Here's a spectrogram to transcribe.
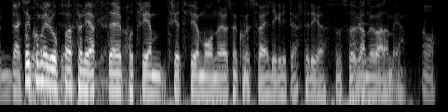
där Sen kommer Europa följa efter Ja. på 3-4 månader och sen kommer Sverige ligga lite efter det. Så, så Ja, ramlar vi alla med. Ja.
